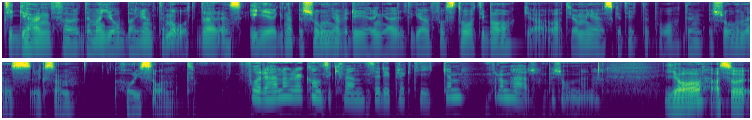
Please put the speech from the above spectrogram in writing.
till gagn för det man jobbar gentemot, där ens egna personliga värderingar lite grann får stå tillbaka och att jag mer ska titta på den personens liksom, horisont. Får det här några konsekvenser i praktiken för de här personerna? Ja, alltså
